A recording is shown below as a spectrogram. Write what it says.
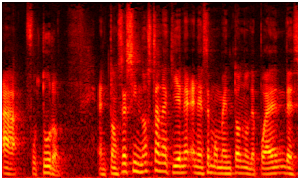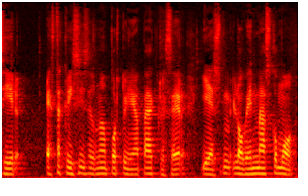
a futuro. Entonces, si no están aquí en, ese momento donde pueden decir, esta crisis es una oportunidad para crecer y es, lo ven más como,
